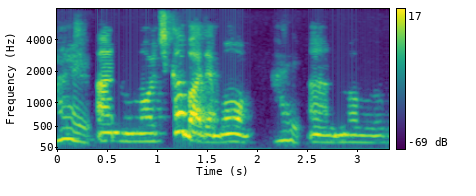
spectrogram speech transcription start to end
はい、あの近場でも、はい、あの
